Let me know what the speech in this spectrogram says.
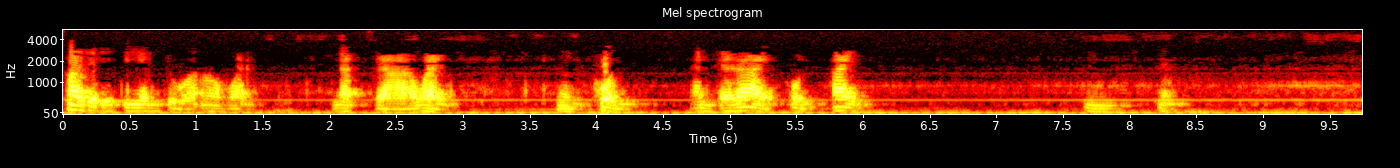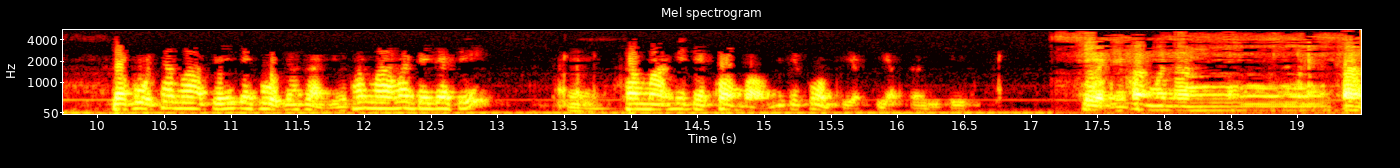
เขาจะได้เตรียมตัวเอาไว้รักษาไว้พ้นอันตรายพ้นไข้จะพูดถ้ามาเป็นจะพูดยังไงอยู่ถ้ามามันเป็นจะสิถ้ามาไม่ใช่ข้องบอกไม่ใช่ข้องเปรียบเทียบกันทีเทศในฟังมันนั่งตั้ง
